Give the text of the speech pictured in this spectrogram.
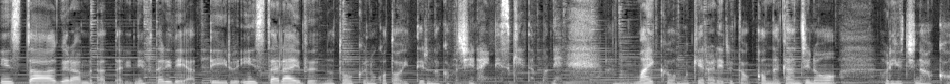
インスタグラムだったりね2人でやっているインスタライブのトークのことを言ってるのかもしれないんですけれどもね。あのマイクを向けられるとこんな感じの堀内直子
